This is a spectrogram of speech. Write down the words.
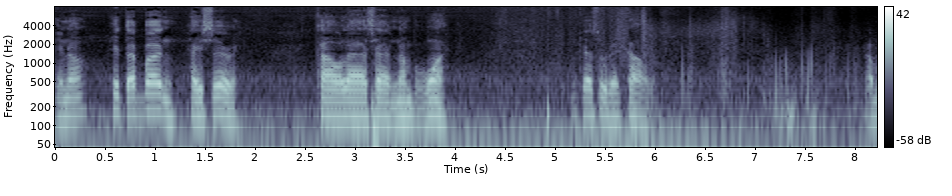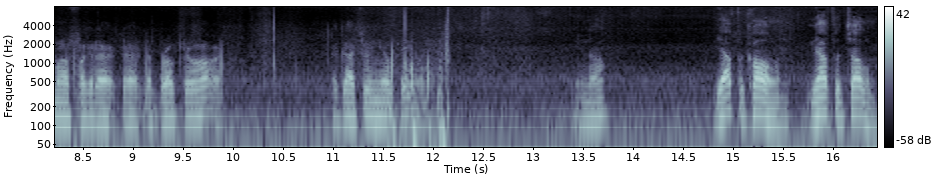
You know? Hit that button. Hey, Siri. Call ass hat number one. Guess who they called? That motherfucker that, that, that broke your heart. That got you in your feelings. You know? You have to call them. You have to tell them.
